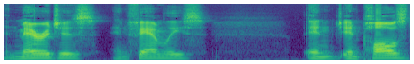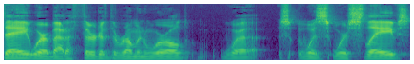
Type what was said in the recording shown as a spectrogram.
and marriages and families. In, in Paul's day, where about a third of the Roman world were, was were slaves,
